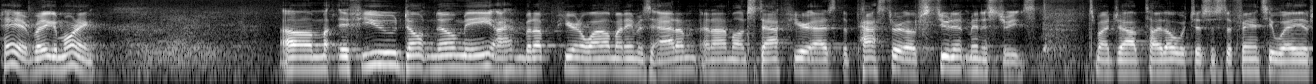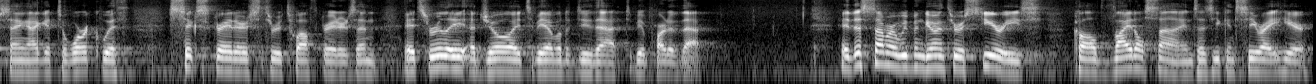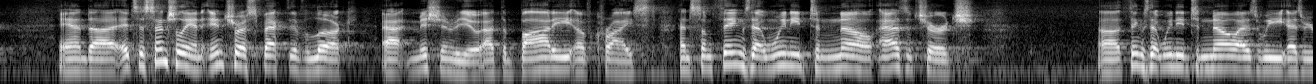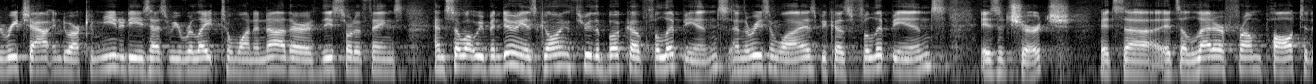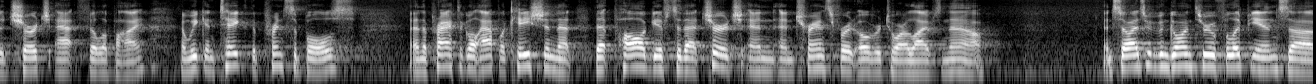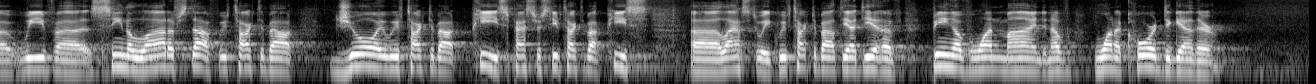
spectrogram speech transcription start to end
Hey, everybody, good morning. Um, if you don't know me, I haven't been up here in a while. My name is Adam, and I'm on staff here as the pastor of student ministries. It's my job title, which is just a fancy way of saying I get to work with sixth graders through 12th graders, and it's really a joy to be able to do that, to be a part of that. Hey, this summer we've been going through a series called Vital Signs, as you can see right here. And uh, it's essentially an introspective look at Mission View, at the body of Christ, and some things that we need to know as a church. Uh, things that we need to know as we as we reach out into our communities, as we relate to one another, these sort of things. And so, what we've been doing is going through the book of Philippians, and the reason why is because Philippians is a church. It's a, it's a letter from Paul to the church at Philippi, and we can take the principles and the practical application that, that Paul gives to that church and, and transfer it over to our lives now. And so, as we've been going through Philippians, uh, we've uh, seen a lot of stuff. We've talked about joy, we've talked about peace. Pastor Steve talked about peace uh, last week. We've talked about the idea of being of one mind and of one accord together.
